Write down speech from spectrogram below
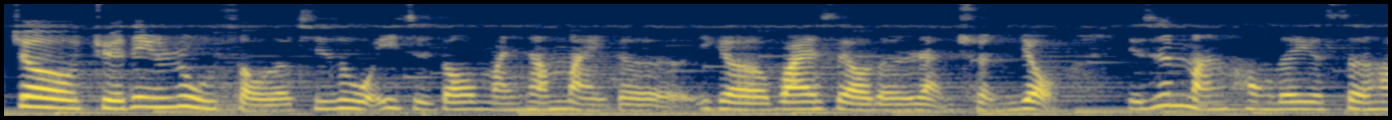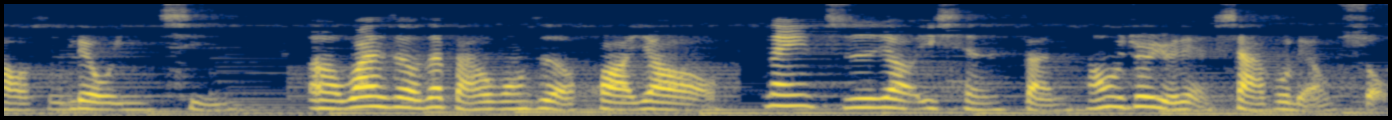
就决定入手了。其实我一直都蛮想买的一个 YSL 的染唇釉，也是蛮红的一个色号是六一七。呃，YSL 在百货公司的话，要那一支要一千三，然后我就有点下不了手。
